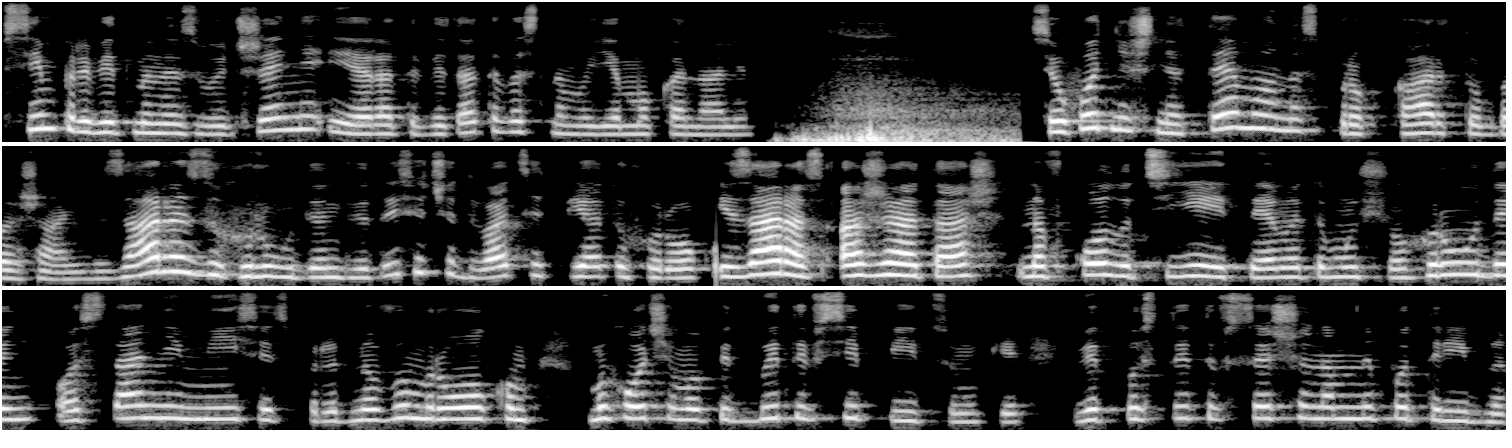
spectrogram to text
Всім привіт! Мене звуть Женя і я рада вітати вас на моєму каналі. Сьогоднішня тема у нас про карту бажань. Зараз грудень 2025 року, і зараз ажіотаж навколо цієї теми, тому що грудень, останній місяць перед новим роком, ми хочемо підбити всі підсумки, відпустити все, що нам не потрібно,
